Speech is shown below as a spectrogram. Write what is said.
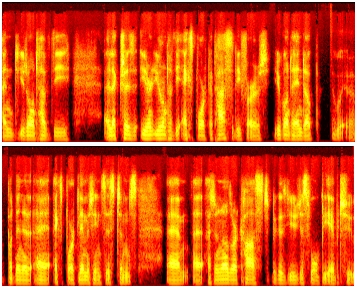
and you don't have the electricity, you don't have the export capacity for it, you're going to end up putting in uh, export limiting systems um, at another cost because you just won't be able to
